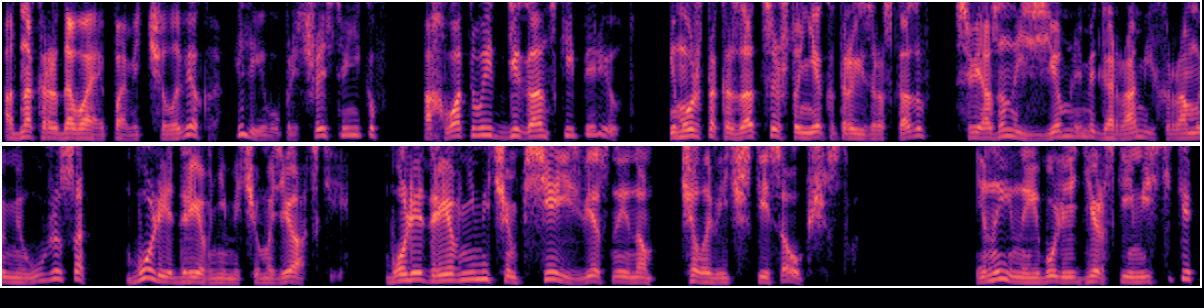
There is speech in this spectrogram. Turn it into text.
Однако родовая память человека или его предшественников охватывает гигантский период, и может оказаться, что некоторые из рассказов связаны с землями, горами и храмами ужаса, более древними, чем азиатские, более древними, чем все известные нам человеческие сообщества. Иные наиболее дерзкие мистики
